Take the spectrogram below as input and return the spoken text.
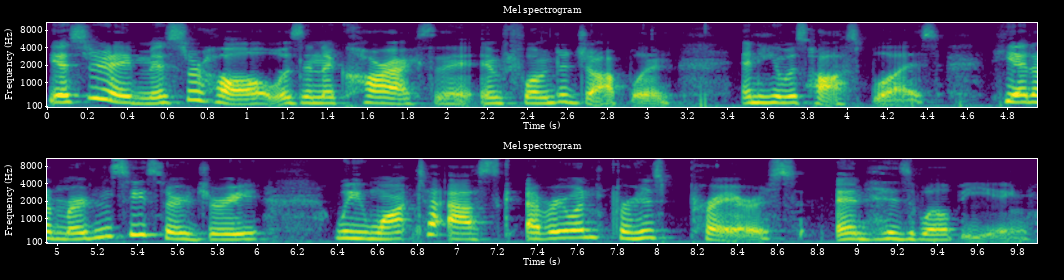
Yesterday, Mr. Hall was in a car accident and flown to Joplin, and he was hospitalized. He had emergency surgery. We want to ask everyone for his prayers and his well-being.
